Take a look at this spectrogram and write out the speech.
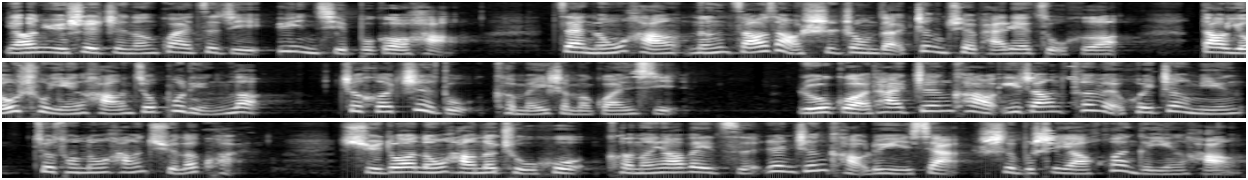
姚女士只能怪自己运气不够好，在农行能早早示众的正确排列组合，到邮储银行就不灵了。这和制度可没什么关系。如果她真靠一张村委会证明就从农行取了款，许多农行的储户可能要为此认真考虑一下，是不是要换个银行。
